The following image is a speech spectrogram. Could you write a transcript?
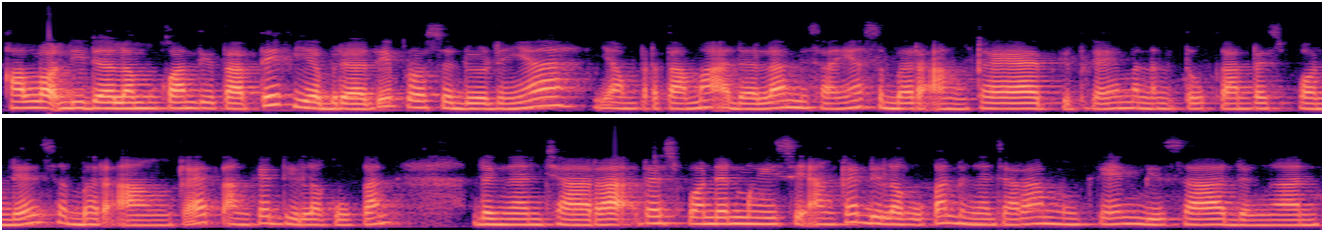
kalau di dalam kuantitatif ya berarti prosedurnya yang pertama adalah misalnya sebar angket gitu kayak menentukan responden sebar angket, angket dilakukan dengan cara responden mengisi angket dilakukan dengan cara mungkin bisa dengan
